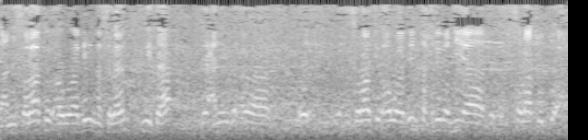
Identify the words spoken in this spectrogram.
يعني صلاة الأوابين مثلا متى؟ يعني آه صلاة الأوابين تقريبا هي صلاة الضحى.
